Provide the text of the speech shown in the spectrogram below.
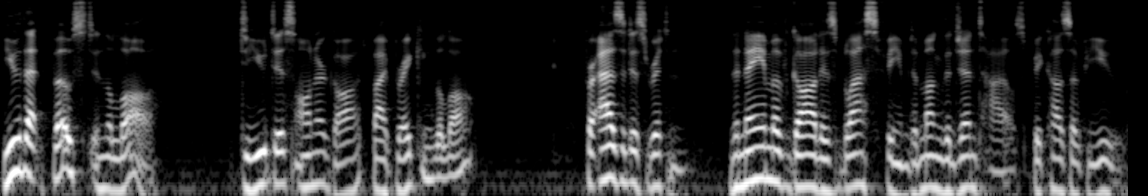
You that boast in the law, do you dishonor God by breaking the law? For as it is written, the name of God is blasphemed among the Gentiles because of you.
